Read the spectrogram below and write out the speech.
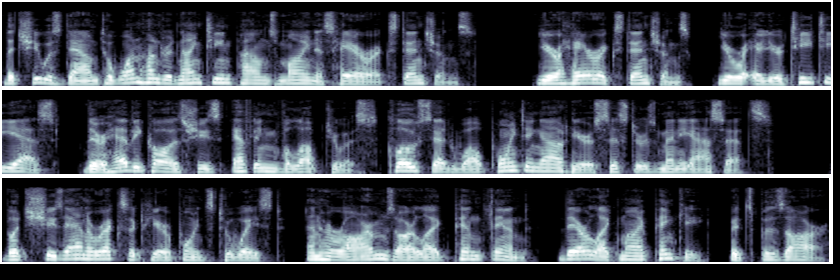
that she was down to 119 pounds minus hair extensions. Your hair extensions, your your TTS, they're heavy cause she's effing voluptuous, Khloe said while pointing out her sister's many assets. But she's anorexic here points to waist, and her arms are like pin thinned, they're like my pinky, it's bizarre.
